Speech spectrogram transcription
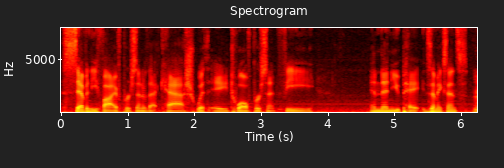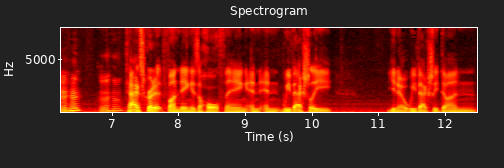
seventy five percent of that cash with a twelve percent fee, and then you pay. Does that make sense? Mm-hmm. Mm-hmm. Tax credit funding is a whole thing, and and we've actually, you know, we've actually done.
